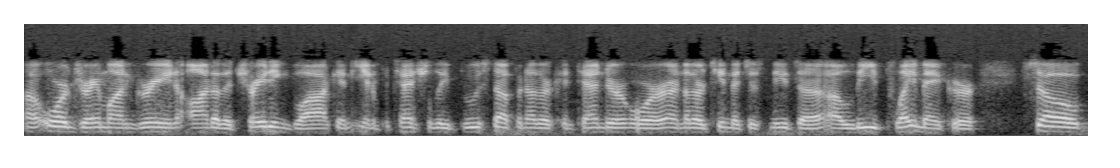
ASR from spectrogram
uh, or Draymond Green onto the trading block and you know potentially boost up another contender or another team that just needs a, a lead playmaker. So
